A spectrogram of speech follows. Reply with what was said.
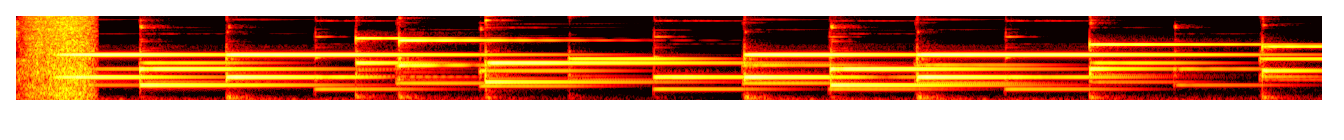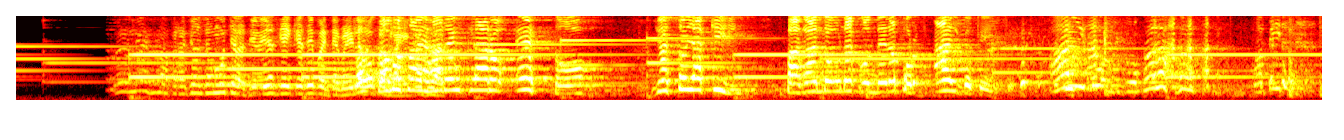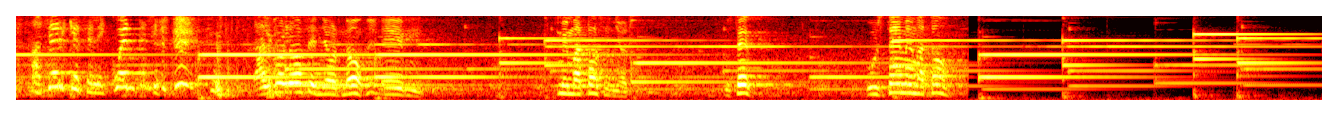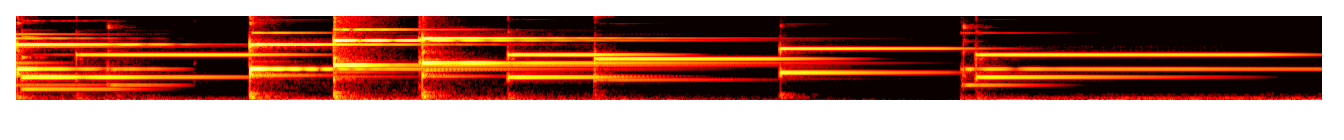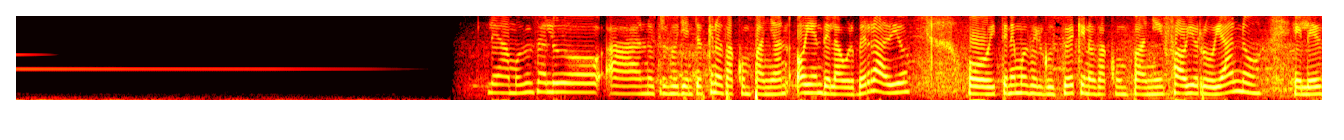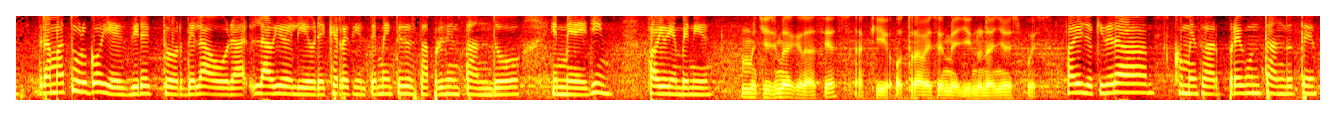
Son muchas las cirugías que hay que hacer para intervenir la boca. Vamos a dejar en claro esto. Yo estoy aquí pagando una condena por algo que hice. ¿Algo? Papito, acérquese, y cuéntele. Algo no, señor, no. em, me mató, señor. Usted. Usted me mató. Le damos un saludo a nuestros oyentes que nos acompañan hoy en De la Urbe Radio. Hoy tenemos el gusto de que nos acompañe Fabio Rubiano. Él es dramaturgo y es director de la obra Labio de Liebre que recientemente se está presentando en Medellín. Fabio, bienvenido. Muchísimas gracias. Aquí otra vez en Medellín un año después. Fabio, yo quisiera comenzar preguntándote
